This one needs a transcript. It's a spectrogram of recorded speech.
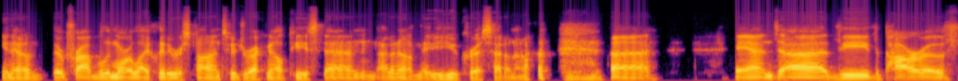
you know they're probably more likely to respond to a direct mail piece than I don't know maybe you Chris I don't know. uh, and uh, the the power of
